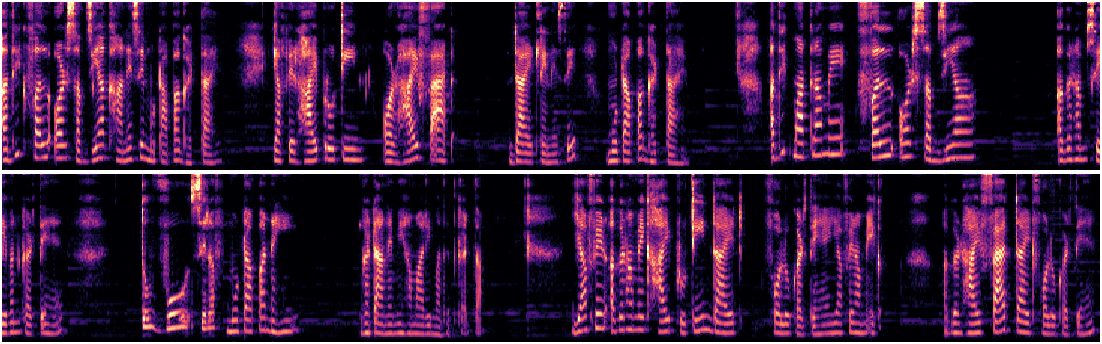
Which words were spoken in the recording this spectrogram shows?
अधिक फल और सब्ज़ियाँ खाने से मोटापा घटता है, या फिर हाई प्रोटीन और हाई फैट डाइट लेने से मोटापा घटता है। अधिक मात्रा में फल और सब्ज़ियाँ अगर हम सेवन करते हैं तो वो सिर्फ़ मोटापा नहीं घटाने में हमारी मदद करता। या फिर अगर हम एक हाई प्रोटीन डाइट फॉलो करते हैं या फिर हम एक अगर हाई फैट डाइट फॉलो करते हैं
